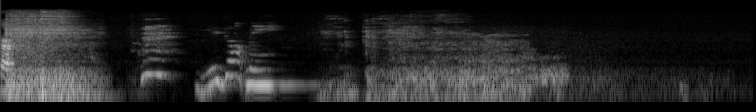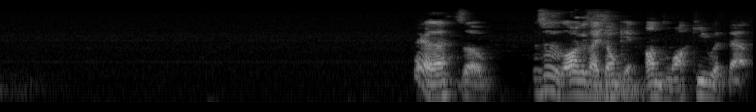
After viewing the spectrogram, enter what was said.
There. You got me. There, that's so. This is as long as I don't get unlucky with that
